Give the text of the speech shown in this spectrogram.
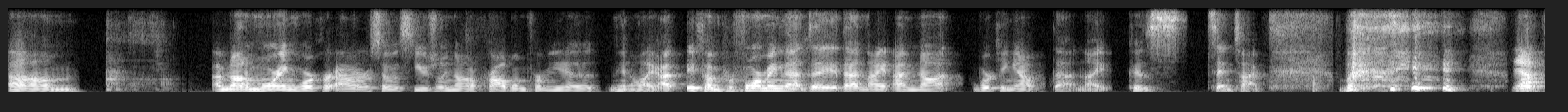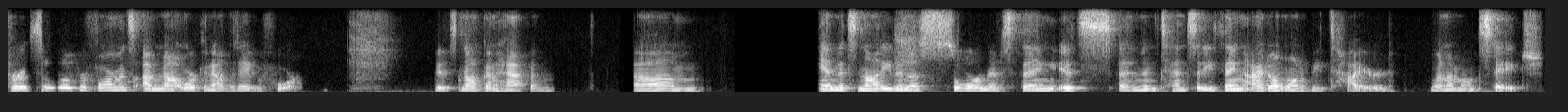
Um, I'm not a morning worker outer, so it's usually not a problem for me to, you know, like I, if I'm performing that day that night, I'm not working out that night because same time. But Yeah. but for a solo performance, I'm not working out the day before. It's not going to happen. Um, and it's not even a soreness thing, it's an intensity thing. I don't want to be tired when I'm on stage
